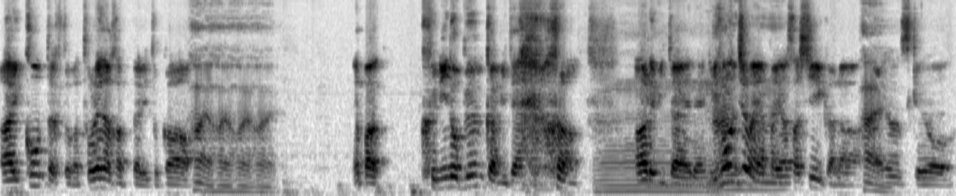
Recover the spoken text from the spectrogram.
うアイコンタクトが取れなかったりとか、はいはいはいはい。やっぱ国の文化みたいなのがあるみたいで、日本人はやっぱ優しいからはい。あれなんですけど、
